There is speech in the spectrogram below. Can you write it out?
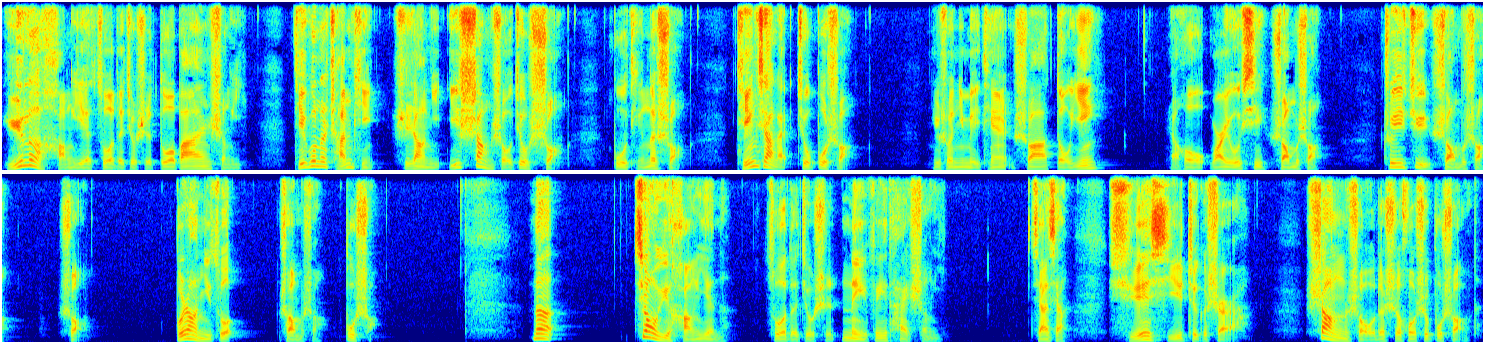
娱乐行业做的就是多巴胺生意，提供的产品是让你一上手就爽，不停的爽，停下来就不爽。你说你每天刷抖音，然后玩游戏，爽不爽？追剧爽不爽？爽。不让你做，爽不爽？不爽。那教育行业呢，做的就是内啡肽生意。想想学习这个事儿啊，上手的时候是不爽的，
